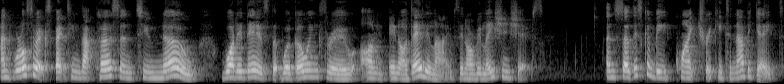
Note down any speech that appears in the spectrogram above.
And we're also expecting that person to know what it is that we're going through on in our daily lives, in our relationships. And so this can be quite tricky to navigate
